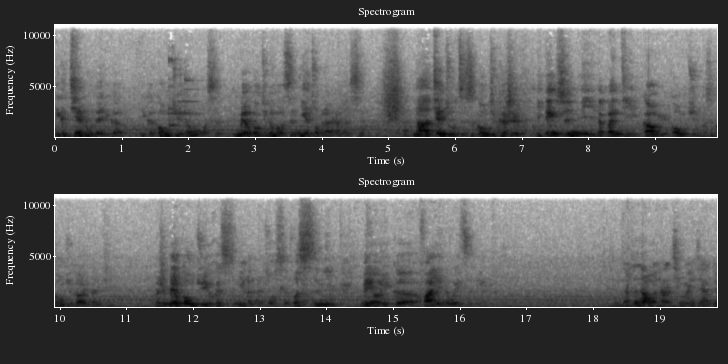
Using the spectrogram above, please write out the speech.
一个介入的一个一个工具跟模式，没有工具跟模式你也做不了任何事。那建筑只是工具，可是一定是你的本体高于工具，不是工具高于本体。可是没有工具会使你很难做事，或使你没有一个发言的位置点。嗯，那那我想请问一下，就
